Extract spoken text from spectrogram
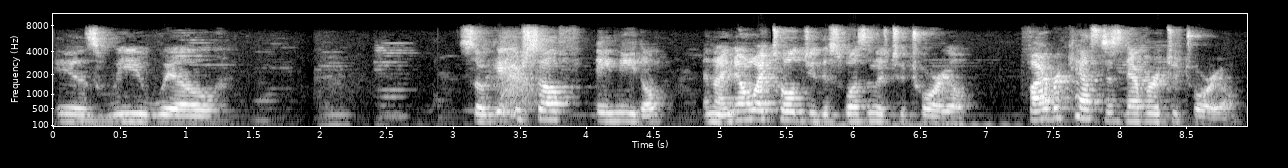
is we will, so get yourself a needle, and I know I told you this wasn't a tutorial. Fibercast is never a tutorial.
